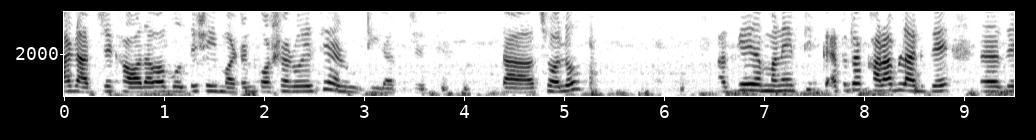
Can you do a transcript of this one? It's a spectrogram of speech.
আর রাত্রে খাওয়া দাওয়া বলতে সেই মাটন কষা রয়েছে আর রুটি রাত্রে। তা চলো আজকে মানে ঠিক এতটা খারাপ লাগছে যে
